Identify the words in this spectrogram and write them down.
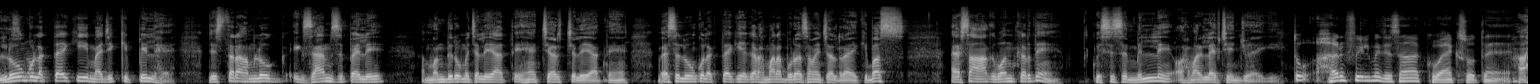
लोगों को लगता है कि मैजिक की पिल है। जिस तरह हम लोग एग्ज़ाम से पहले मंदिरों में चले जाते हैं चर्च चले जाते हैं वैसे लोगों को लगता है कि अगर हमारा बुरा समय चल रहा है कि बस ऐसा आँख बंद कर दें किसी से मिल लें और हमारी लाइफ चेंज हो जाएगी। तो हर फ़ील्ड में जैसा क्वैक्स होते हैं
